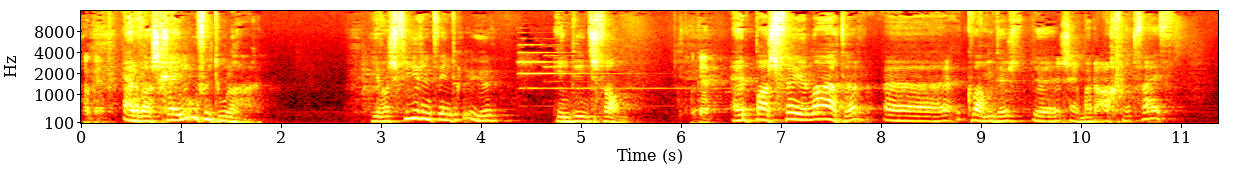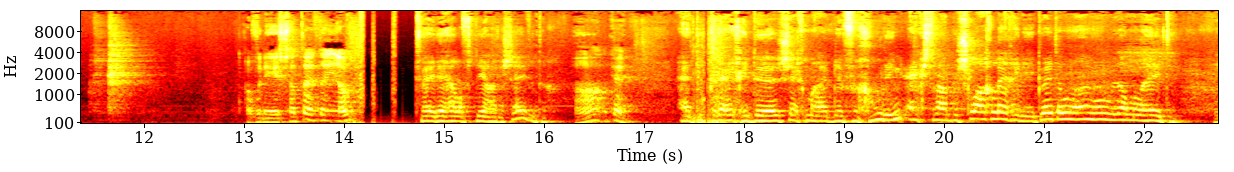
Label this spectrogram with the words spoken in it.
Oké. Er was geen oefentoelage. Je was 24 uur in dienst van. Oké. En pas veel later eh, kwam dus de, zeg maar de 8 tot 5. Oh, wanneer is dat? eh, ook? Tweede helft jaren 70. Ah, oké. En toen kreeg je de, zeg maar, de vergoeding extra beslaglegging. Ik weet ook nog hoe het allemaal heette. Hm.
